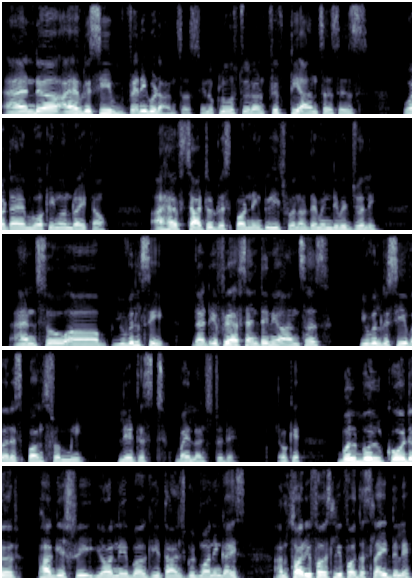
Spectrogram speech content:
And uh, I have received very good answers. You know, close to around 50 answers is what I am working on right now. I have started responding to each one of them individually. And so uh, you will see that if you have sent in your answers, you will receive a response from me latest by lunch today. Okay. Bulbul, Coder, Bhagyashri, your neighbor, Geetanj. Good morning, guys. I'm sorry firstly for the slight delay,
